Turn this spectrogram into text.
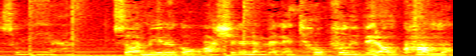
So yeah. So I'm gonna go wash it in a minute. Hopefully they don't come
